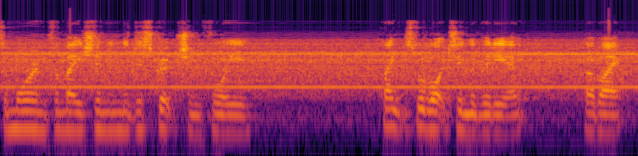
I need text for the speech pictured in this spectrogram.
some more information in the description for you. Thanks for watching the video. Bye bye.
